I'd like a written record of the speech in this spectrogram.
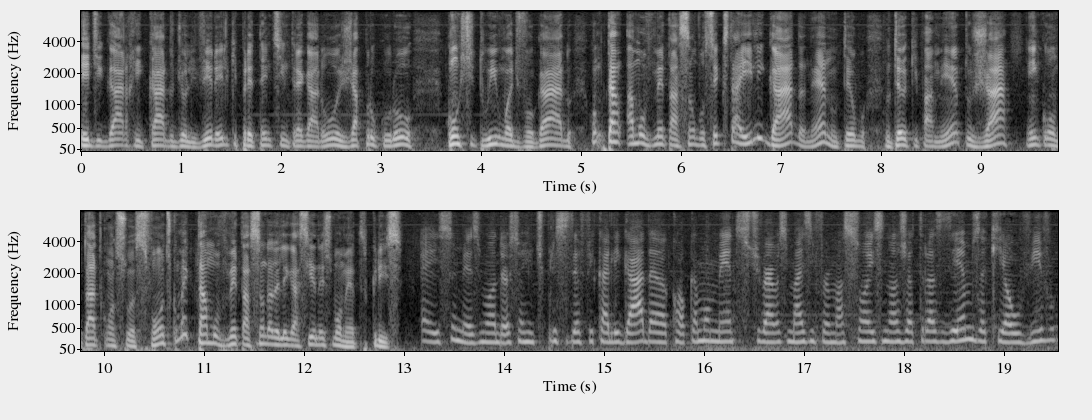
Edgar Ricardo de Oliveira, ele que pretende se entregar hoje, já procurou constituir um advogado. Como está a movimentação? Você que está aí ligada, né, no teu, no teu equipamento, já em contato com as suas fontes. Como é que está a movimentação da delegacia nesse momento, Cris? É isso mesmo, Anderson. A gente precisa ficar ligada a qualquer momento, se tivermos mais informações, nós já trazemos aqui ao vivo.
